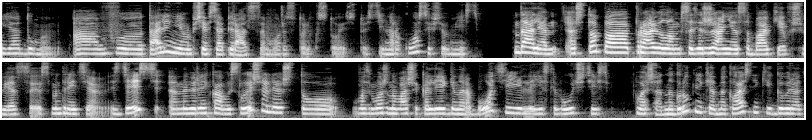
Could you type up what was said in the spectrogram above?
я думаю. А в Таллине вообще вся операция может столько стоить. То есть и наркоз, и все вместе. Далее, что по правилам содержания собаки в Швеции? Смотрите, здесь э, наверняка вы слышали, что, возможно, ваши коллеги на работе или если вы учитесь, ваши одногруппники, одноклассники говорят,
